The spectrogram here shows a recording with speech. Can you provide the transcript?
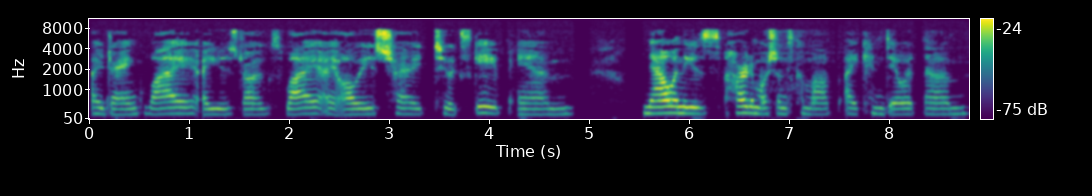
I drank, why I used drugs, why I always tried to escape. And now, when these hard emotions come up, I can deal with them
